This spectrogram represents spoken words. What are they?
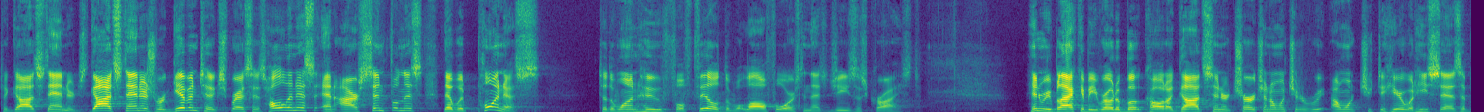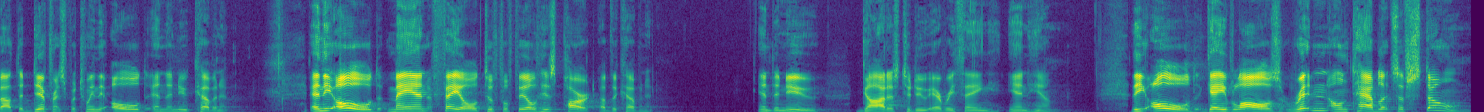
to God's standards. God's standards were given to express His holiness and our sinfulness that would point us to the one who fulfilled the law for us, and that's Jesus Christ. Henry Blackaby wrote a book called A God Centered Church, and I want, you to re- I want you to hear what he says about the difference between the Old and the New Covenant. In the old, man failed to fulfill his part of the covenant. In the new, God is to do everything in him. The old gave laws written on tablets of stone.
